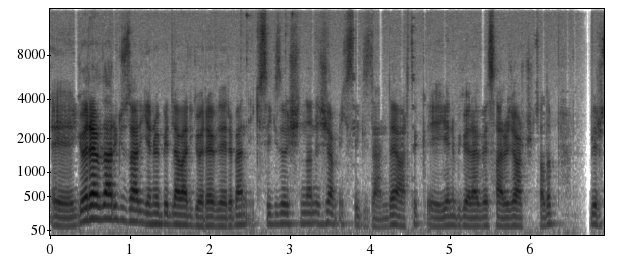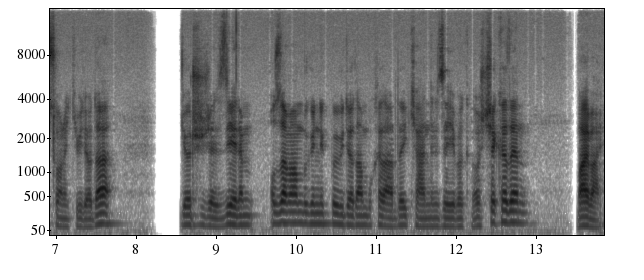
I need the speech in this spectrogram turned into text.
Ee, görevler güzel. 21 level görevleri. Ben X8'e ışınlanacağım. X8'den de artık e, yeni bir görev vesaire cartut alıp bir sonraki videoda görüşeceğiz diyelim. O zaman bugünlük bu videodan bu kadardı. Kendinize iyi bakın. Hoşçakalın. Bay bay.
